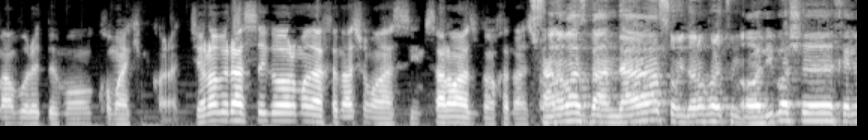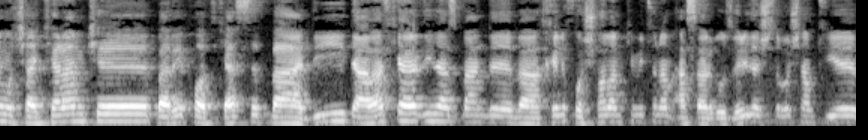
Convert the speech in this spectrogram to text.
موارد به ما کمک می‌کنند جناب رستگار ما در خدمت شما هستیم. سلام از خدمت شما. سلام از بنده است. امیدوارم حالتون عالی باشه. خیلی متشکرم که برای پادکست بعدی دعوت کردین از بنده و خیلی خوشحالم که می‌تونم اثرگذاری داشته باشم توی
